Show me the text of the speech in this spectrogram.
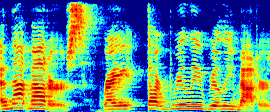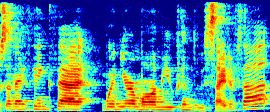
and that matters, right? That really, really matters. And I think that when you're a mom, you can lose sight of that.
